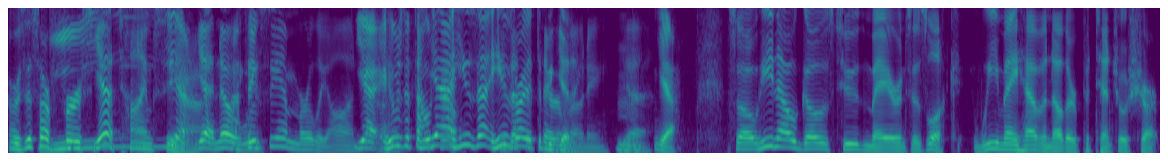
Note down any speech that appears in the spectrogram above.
or is this our first Yes. time seeing? Yeah. him? Yeah, no, I we think- see him early on. yeah, he uh, was at the hotel. Yeah, he was at he He's was right at at the, beginning. ceremony. Hmm. Yeah. Yeah. So he now goes to the mayor and says, "Look, we may have another potential shark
